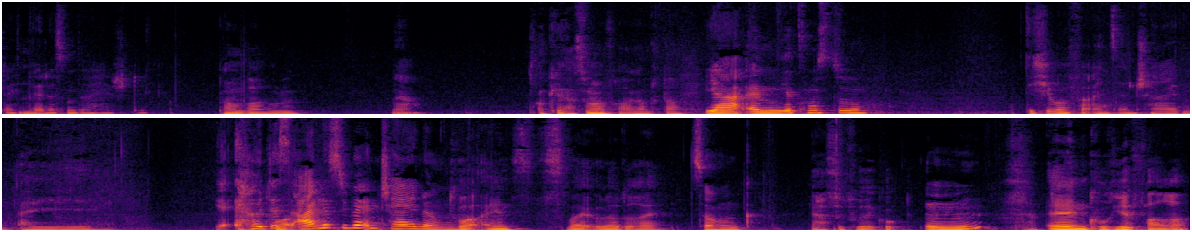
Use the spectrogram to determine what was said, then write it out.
Vielleicht Mhm. wäre das unser Hashtag. Parmesan-Nudeln. Ja. Okay, hast du noch eine Frage am Start? Ja, ähm, jetzt musst du dich immer für eins entscheiden. Ei. Ja, heute Tor. ist alles über Entscheidungen. Tor 1, 2 oder 3. Zonk. Ja, hast du früher geguckt? Mhm. Äh, ein Kurierfahrer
